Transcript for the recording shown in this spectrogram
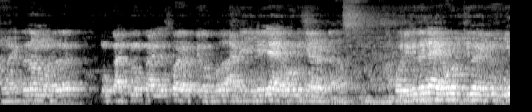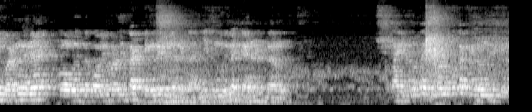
അങ്ങനെ ഇപ്പൊ നമ്മൾ മുക്കാൽക്ക് മുക്കാലിന് സ്ക്വയർ ട്യൂബ് അടിയിൽ ലയർ ഓടിക്കാണ് കേട്ടോ. അപ്പോൾ ഒരു വിധം ലെയർ ഓടിച്ചു കഴിഞ്ഞു. ഇനി ഇവിടെ ഇങ്ങനെ മുകളിലത്തെ പോലെ ഇവിടെ കട്ടിങ് ഇല്ല കേട്ടോ. ഇനി ഇതും കൂടി വെക്കാനായിട്ടാണ്. അതിനുള്ള പൈപ്പാണ് ഇപ്പോൾ കട്ട് ചെയ്തുകൊണ്ടിരിക്കുന്നത്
